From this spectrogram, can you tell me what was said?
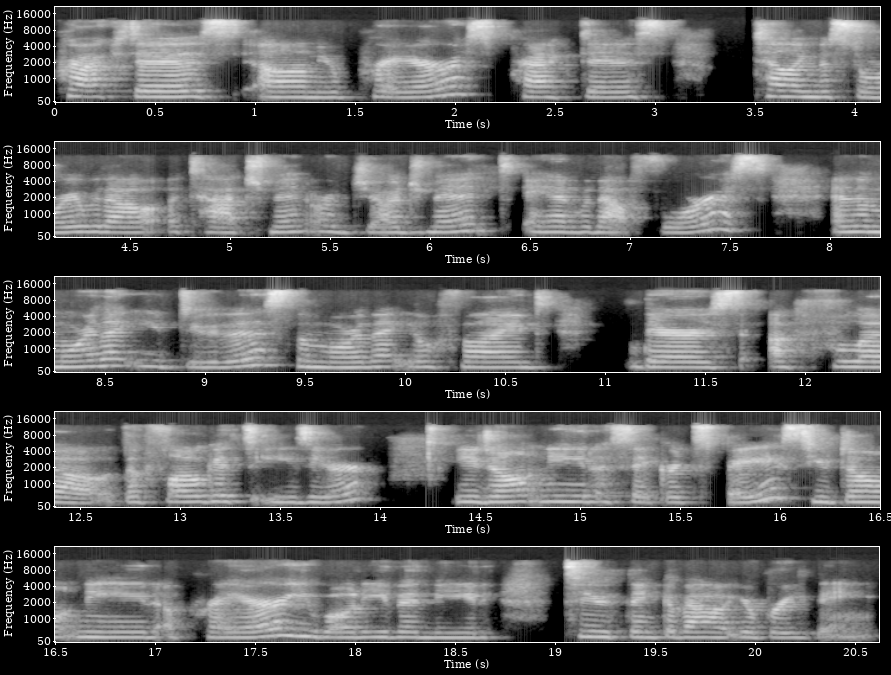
Practice um, your prayers, practice telling the story without attachment or judgment and without force. And the more that you do this, the more that you'll find there's a flow. The flow gets easier. You don't need a sacred space. You don't need a prayer. You won't even need to think about your breathing.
